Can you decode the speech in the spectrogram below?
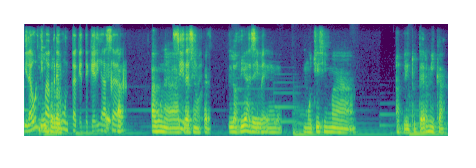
Y la última pregunta que te quería eh, hacer. Hago una sí, Los días de muchísima amplitud térmica,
